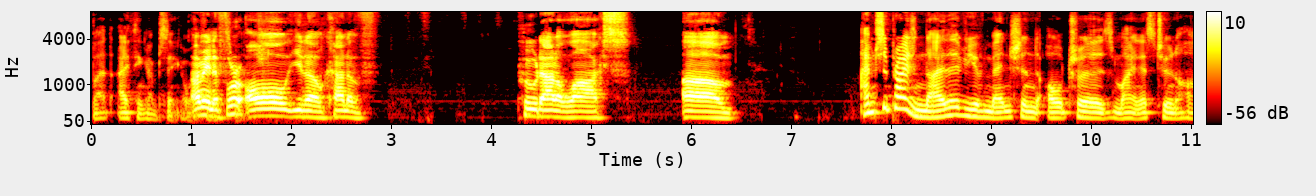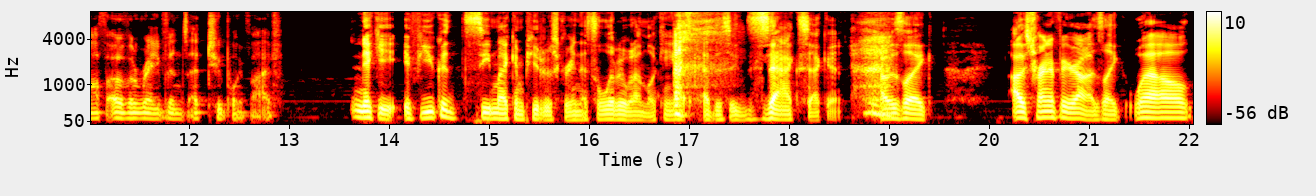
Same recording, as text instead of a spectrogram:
but I think I'm staying away. I mean, if we're all you know kind of pooed out of locks, um, I'm surprised neither of you have mentioned Ultras minus two and a half over Ravens at two point five. Nikki, if you could see my computer screen, that's literally what I'm looking at at this exact second. I was like, I was trying to figure out. I was like, well,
